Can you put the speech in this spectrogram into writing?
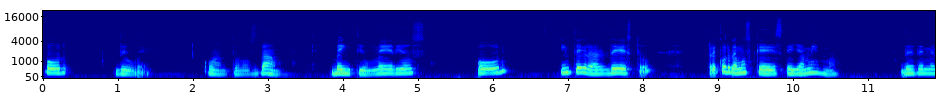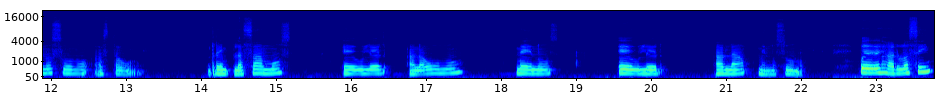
por dv. ¿Cuánto nos da? 21 medios por integral de esto. Recordemos que es ella misma, desde menos 1 hasta 1. Reemplazamos Euler a la 1 menos Euler a la menos 1. Puede dejarlo así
